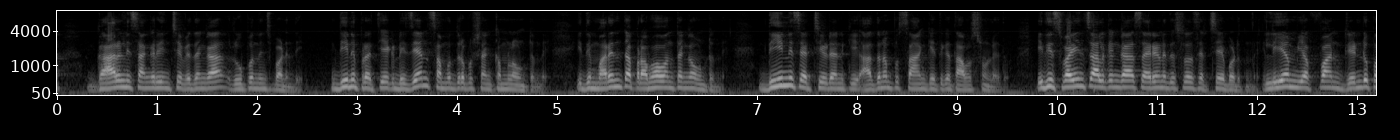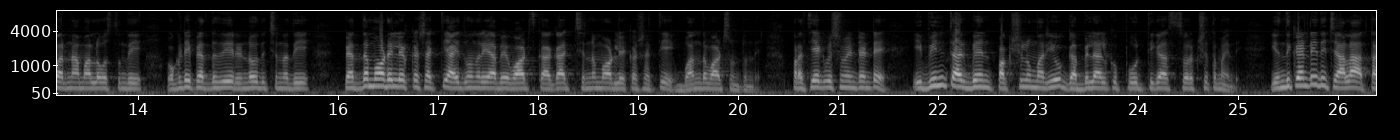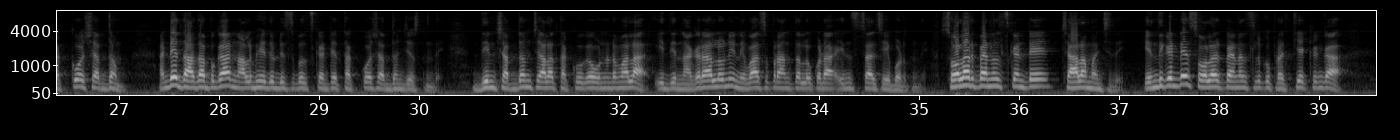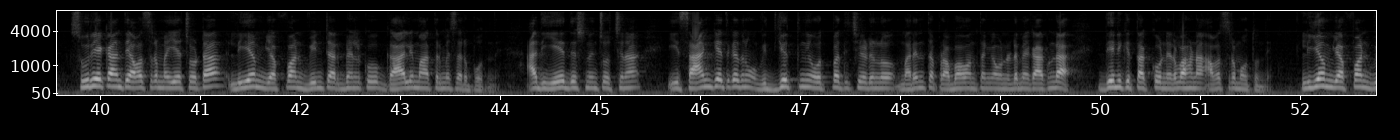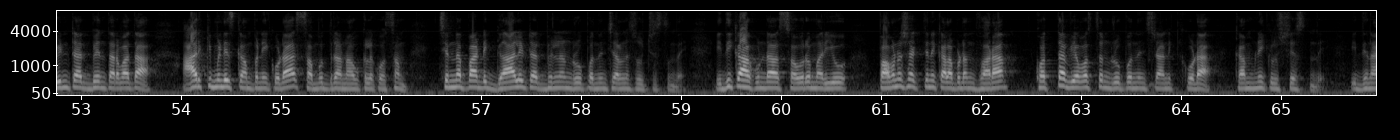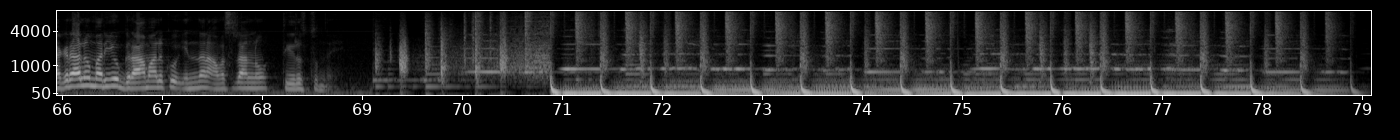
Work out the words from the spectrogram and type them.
గాలిని సంగ్రహించే విధంగా రూపొందించబడింది. దీని ప్రత్యేక డిజైన్ సముద్రపు శంఖంలో ఉంటుంది. ఇది మరింత ప్రభావవంతంగా ఉంటుంది. దీన్ని సెట్ చేయడానికి అదనపు సాంకేతికత అవసరం లేదు. ఇది స్వయంచాలకంగా సరైన దిశలో సెట్ చేయబడుతుంది. లియం ఎఫ్ వన్ రెండు పరిణామాల్లో వస్తుంది. ఒకటి పెద్దది రెండవది చిన్నది. పెద్ద మోడల్ యొక్క శక్తి ఐదు వందల యాభై వాట్స్ కాగా చిన్న మోడల్ యొక్క శక్తి వంద వాట్స్ ఉంటుంది. ప్రత్యేక విషయం ఏంటంటే ఈ విన్ టర్బైన్ పక్షులు మరియు గబ్బిలాలకు పూర్తిగా సురక్షితమైంది. ఎందుకంటే ఇది చాలా తక్కువ శబ్దం. అంటే దాదాపుగా నలభై ఐదు డిసిబుల్స్ కంటే తక్కువ శబ్దం చేస్తుంది. దీని శబ్దం చాలా తక్కువగా ఉండడం వల్ల ఇది నగరాల్లోని నివాస ప్రాంతాల్లో కూడా ఇన్స్టాల్ చేయబడుతుంది. సోలార్ ప్యానెల్స్ కంటే చాలా మంచిది. ఎందుకంటే సోలార్ ప్యానెల్స్లకు ప్రత్యేకంగా సూర్యకాంతి అవసరమయ్యే చోట లియం ఎఫ్ వన్ విన్ టర్బైన్లకు గాలి మాత్రమే సరిపోతుంది. అది ఏ దిశ నుంచి వచ్చినా ఈ సాంకేతికతను విద్యుత్ని ఉత్పత్తి చేయడంలో మరింత ప్రభావవంతంగా ఉండడమే కాకుండా దీనికి తక్కువ నిర్వహణ అవసరమవుతుంది. Liam F one wind turbine తర్వాత ఆర్కిమిడిస్ కంపెనీ కూడా సముద్ర నౌకల కోసం చిన్నపాటి గాలి టర్బిన్లను రూపొందించాలని సూచిస్తుంది. ఇది కాకుండా సౌర మరియు పవన శక్తిని కలపడం ద్వారా కొత్త వ్యవస్థను రూపొందించడానికి కూడా కంపెనీ కృషి చేస్తుంది. ఇది నగరాలు మరియు గ్రామాలకు ఇంధన అవసరాలను తీరుస్తుంది.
